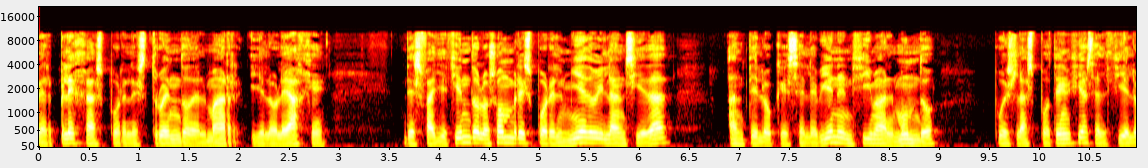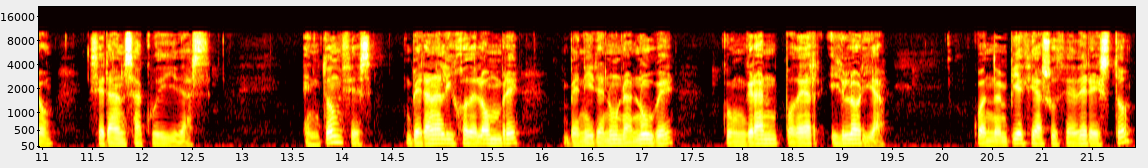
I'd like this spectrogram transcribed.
perplejas por el estruendo del mar y el oleaje, desfalleciendo los hombres por el miedo y la ansiedad ante lo que se le viene encima al mundo, pues las potencias del cielo serán sacudidas. Entonces verán al Hijo del Hombre venir en una nube con gran poder y gloria. Cuando empiece a suceder esto,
